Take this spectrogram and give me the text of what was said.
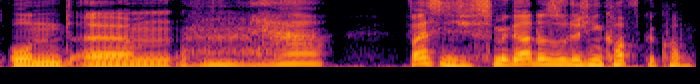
Und ähm, ja, weiß nicht, ist mir gerade so durch den Kopf gekommen.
